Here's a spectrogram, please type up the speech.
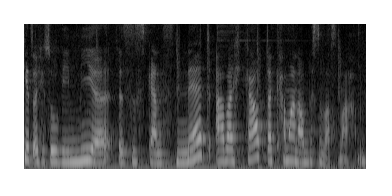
geht es euch so wie mir. Es ist ganz nett, aber ich glaube, da kann man auch ein bisschen was machen.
